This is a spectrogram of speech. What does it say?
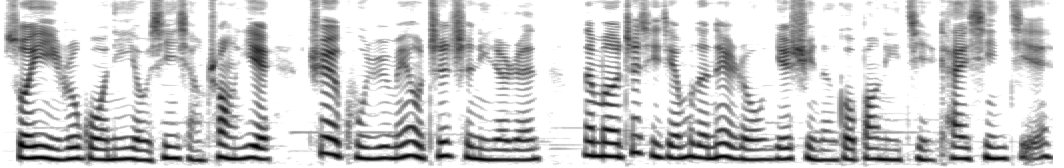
所以，如果你有心想创业，却苦于没有支持你的人，那么这期节目的内容也许能够帮你解开心结。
